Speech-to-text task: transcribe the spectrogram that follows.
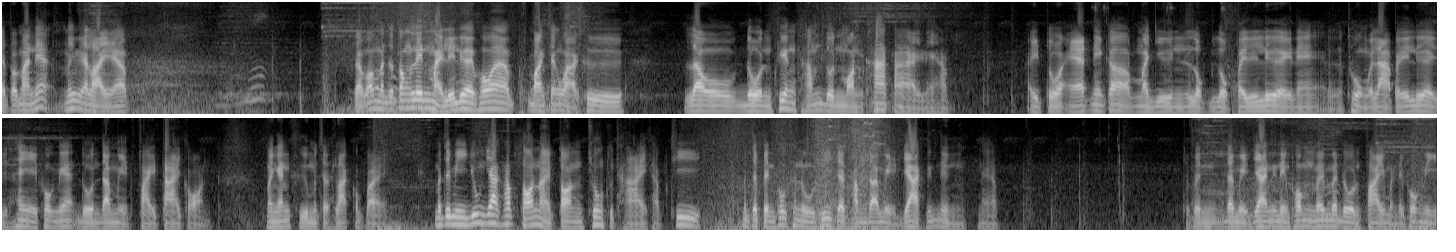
เนี่ยประมาณเนี้ยไม่มีอะไรครับ แต่ว่ามันจะต้องเล่นใหม่เรื่อยๆ เพราะว่าบางจังหวะคือ เราโดนเพี้ยงท้ำโดนมอนฆ่าตายนะครับไอตัวแอดนี่ก็มายืนหลบหลบไปเรื่อยๆนะถ่วงเวลาไปเรื่อยๆ ให้ไอพวกเนี้ยโดนดาเมจไฟตายก่อนไม่งั้นคือมันจะทะลักเข้าไป มันจะมียุ่งยากซับซ้อนหน่อยตอนช่วงสุดท้ายครับ ที่มันจะเป็นพวกธนูที่จะทำดาเมจยากนิดหนึ่งนะครับ จะเป็นดาเมจยากนิดนึงเพราะมันไม่มาโดนไฟเหมือนในพวกนี้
